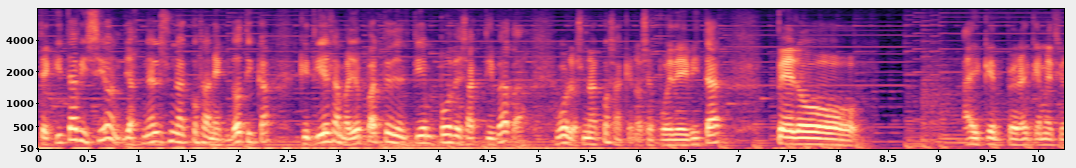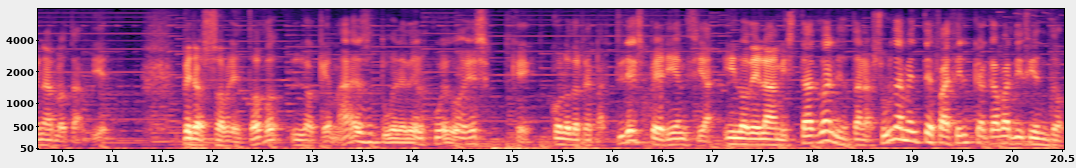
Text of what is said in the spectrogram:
te quita visión y al final es una cosa anecdótica que tienes la mayor parte del tiempo desactivada. Bueno, es una cosa que no se puede evitar, pero hay que, pero hay que mencionarlo también. Pero sobre todo, lo que más duele del juego es que con lo de repartir experiencia y lo de la amistad van tan absurdamente fácil que acabas diciendo,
